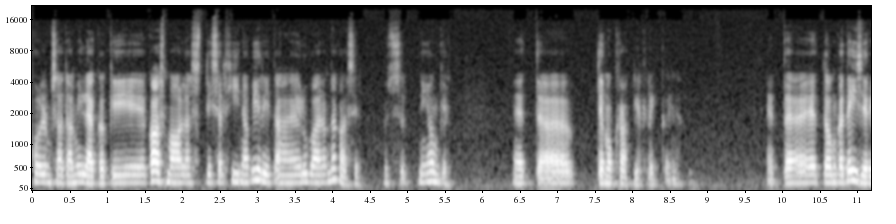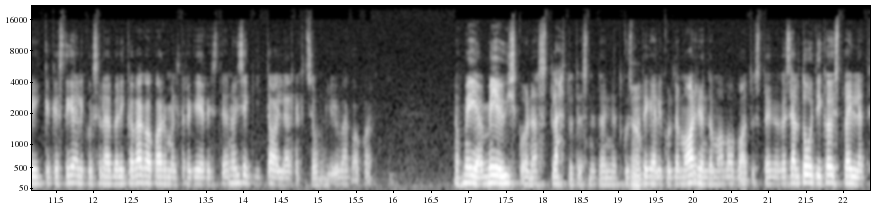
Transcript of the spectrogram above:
kolmsada millegagi kaasmaalast lihtsalt Hiina piiri taha ja ei luba enam tagasi. ütles, et nii ongi. et äh, demokraatlik riik, on ju. et, et on ka teisi riike, kes tegelikult selle peale ikka väga karmilt reageerisid ja no isegi Itaalia reaktsioon oli ju väga karm. noh, meie, meie ühiskonnast lähtudes nüüd on ju, et kus ja. me tegelikult oleme harjunud oma vabadustega, aga seal toodi ka just välja, et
